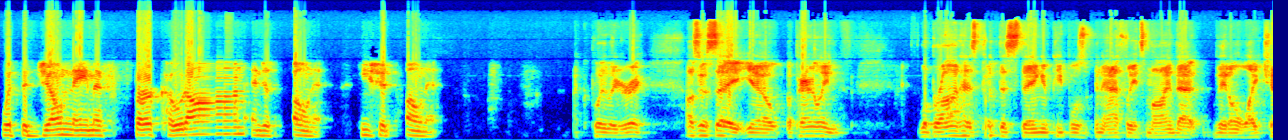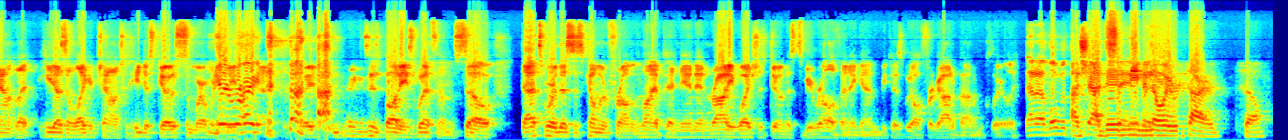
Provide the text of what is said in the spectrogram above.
with the Joe Namath fur coat on and just own it. He should own it. I completely agree. I was going to say, you know, apparently LeBron has put this thing in people's in athletes' mind that they don't like challenge. That he doesn't like a challenge because he just goes somewhere when You're he right. and brings his buddies with him. So that's where this is coming from, in my opinion. And Roddy White's just doing this to be relevant again because we all forgot about him clearly. And I love what the I, chat. I didn't even know he retired. So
